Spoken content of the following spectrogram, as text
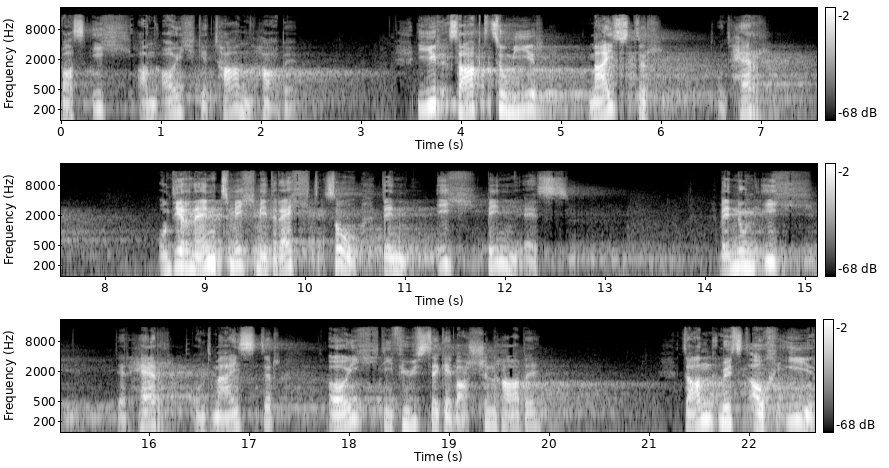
was ich an euch getan habe? Ihr sagt zu mir, Meister und Herr, und ihr nennt mich mit Recht so, denn ich bin es. Wenn nun ich, der Herr und Meister, euch die Füße gewaschen habe, dann müsst auch ihr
